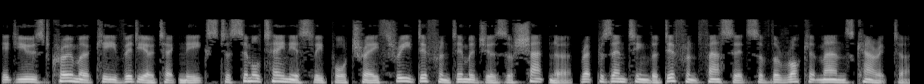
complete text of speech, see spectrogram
It used chroma key video techniques to simultaneously portray three different images of Shatner, representing the different facets of the Rocket Man's character.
